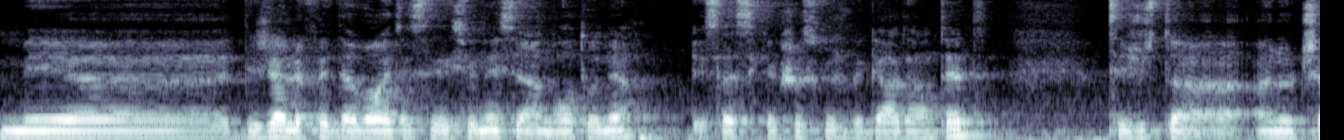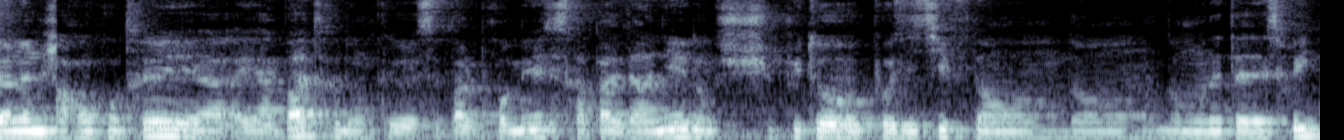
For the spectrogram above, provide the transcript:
Mais euh, déjà, le fait d'avoir été sélectionné, c'est un grand honneur. Et ça, c'est quelque chose que je vais garder en tête. C'est juste un, autre challenge à rencontrer et à, battre. Donc, euh, c'est pas le premier, ce sera pas le dernier. Donc, je suis plutôt positif dans, mon état d'esprit.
